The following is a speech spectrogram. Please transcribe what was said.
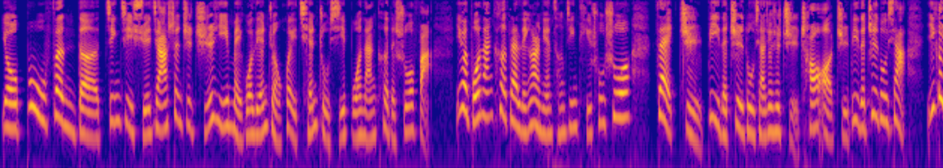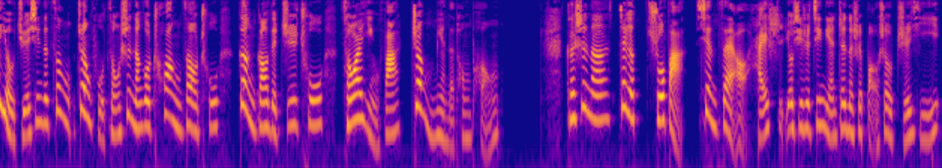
有部分的经济学家甚至质疑美国联准会前主席伯南克的说法，因为伯南克在零二年曾经提出说，在纸币的制度下，就是纸钞哦，纸币的制度下，一个有决心的政政府总是能够创造出更高的支出，从而引发正面的通膨。可是呢，这个说法现在啊，还是尤其是今年，真的是饱受质疑。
